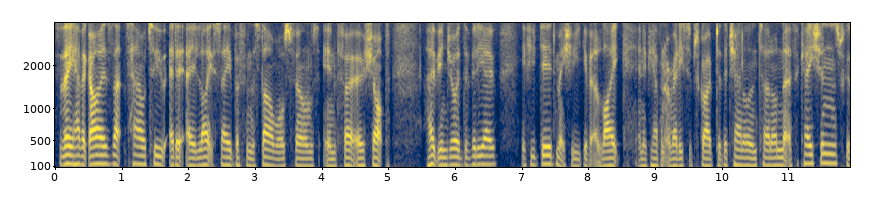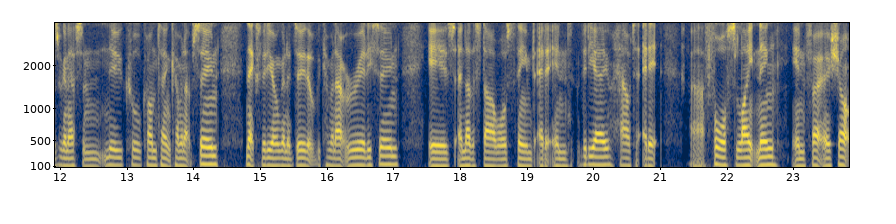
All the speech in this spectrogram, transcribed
So there you have it, guys. That's how to edit a lightsaber from the Star Wars films in Photoshop. I hope you enjoyed the video. If you did, make sure you give it a like. And if you haven't already, subscribe to the channel and turn on notifications because we're going to have some new cool content coming up soon. Next video I'm going to do that will be coming out really soon is another Star Wars themed editing video, how to edit uh, Force Lightning in Photoshop.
